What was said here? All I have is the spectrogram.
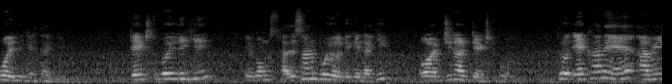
বই লিখে থাকি। টেক্সট বই লিখি এবং সাজেশন বইও লিখে থাকি অরিজিনাল টেক্সট বই। তো এখানে আমি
